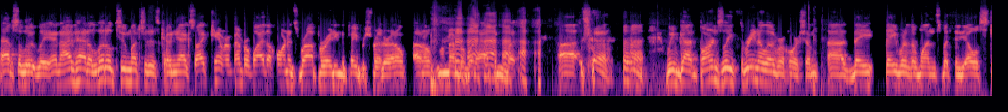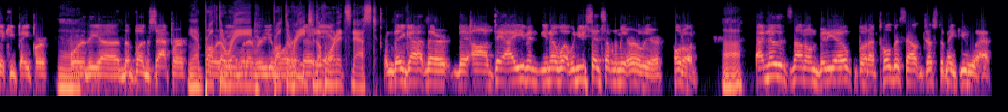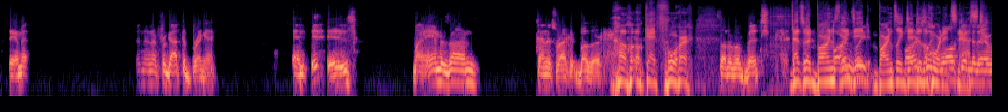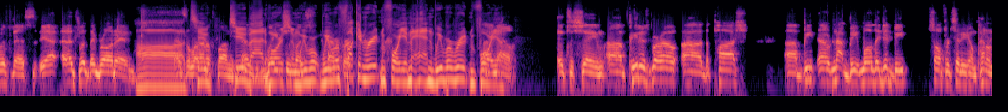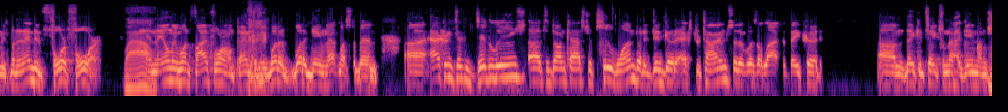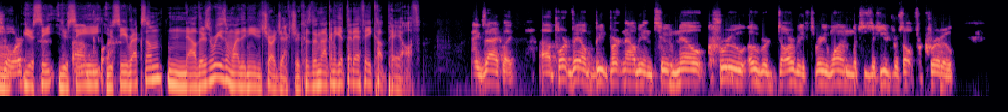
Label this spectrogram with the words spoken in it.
Absolutely. And I've had a little too much of this cognac, so I can't remember why the Hornets were operating the paper shredder. I don't I don't remember what happened, but uh, we've got Barnsley 3 0 over Horsham. Uh, they they were the ones with the old sticky paper or the uh, the bug zapper. Yeah, brought or the raid, whatever you brought the raid to the Yeah. Hornets' nest. And they got their they uh they I even you know what when you said something to me earlier. Hold on. Uh huh. I know that's not on video, but I pulled this out just to make you laugh. Damn it! And then I forgot to bring it, and it is my Amazon tennis racket buzzer. Oh, okay. For Son of a bitch! that's what Barnsley, Barnsley- did. Barnsley, did to the Barnsley Hornets' walked nest. into there with this. Yeah, that's what they brought in. Oh, That's a lot of fun. too That's bad, Horsham. We were we were fucking rooting for you, man. We were rooting for I you. know. It's a shame. Uh, Peterborough, uh, the posh, uh, beat uh, not beat. Well, they did beat Salford City on penalties, but it ended four four. Wow. and they only won five four on pens. I mean, what a what a game that must have been. Uh, Accrington did lose uh, to Doncaster two one, but it did go to extra time, so there was a lot that they could um, they could take from that game. I'm sure. You see, you see, Um, you see, Wrexham. Now there's a reason why they need to charge extra because they're not going to get that FA Cup payoff. Exactly. Uh, Port Vale beat Burton Albion 2 0. Crewe over Derby 3 1, which is a huge result for Crewe.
